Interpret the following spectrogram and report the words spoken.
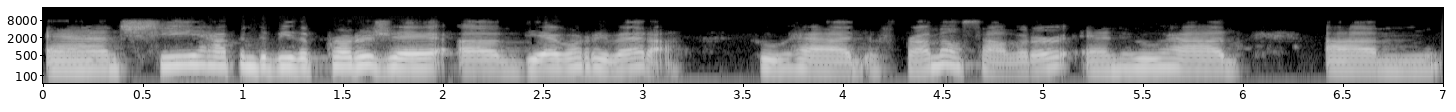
And she happened to be the protege of Diego Rivera, who had from El Salvador and who had um,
